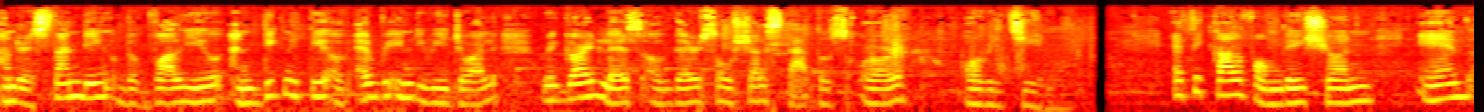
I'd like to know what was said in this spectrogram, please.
understanding of the value and dignity of every individual, regardless of their social status or origin. Ethical foundation and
